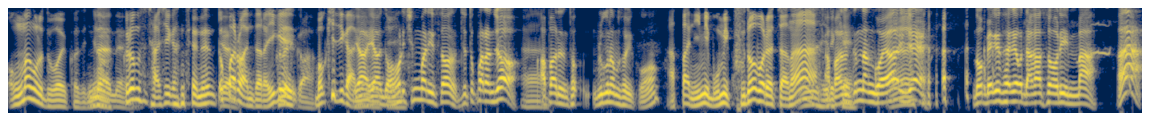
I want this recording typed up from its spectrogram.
엉망으로 누워 있거든요. 네네. 그러면서 자식한테는 똑바로 예. 앉아라. 이게 그러니까. 먹히지가 않는 야, 야, 거지. 너 허리 측만 있어. 이제 똑바로 앉아. 예. 아빠는 더 물구나무 서 있고. 아빠는 이미 몸이 굳어 버렸잖아. 이렇게. 음, 아빠는 끝난 거야, 네. 이제. 너 먹여 살려고 나갔어, 어리 임마. 아!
